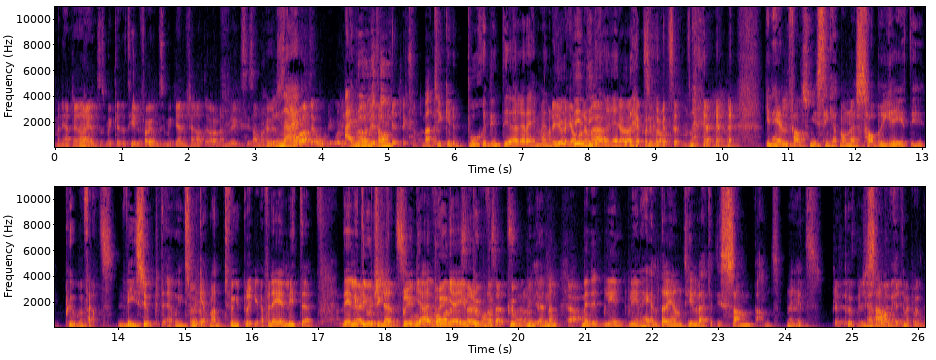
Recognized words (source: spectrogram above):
Men egentligen är det inte så mycket, det tillför ju inte så mycket egentligen att ölen bryggs i samma hus. Nej. Det är bara att det, oh, det går lite Nej, det- öl i taket liksom. Man tycker det borde inte göra det, men, men det gör- jag det, det med. gör ändå Jag det på något sätt. I en hel del fall så misstänker jag att man mest har bryggeriet i puben för att visa upp det och inte så mycket att man tvunget brygga det. För det är lite, det är det är lite ju otympligt att brygga, brygga i pub, pubmiljö. Men, Ja. men det blir, blir en helt, det är nog tillverkat i samband med Mm. Puben, i samarbete med puben.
